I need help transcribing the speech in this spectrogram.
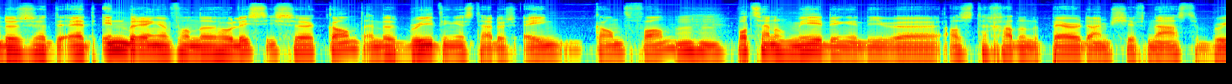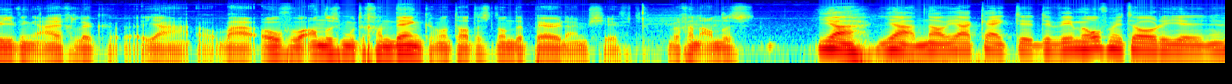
Dus het, het inbrengen van de holistische kant en de breathing is daar dus één kant van. Mhm. Wat zijn nog meer dingen die we, als het gaat om de paradigm shift naast de breathing eigenlijk, eh, ja, waarover we anders moeten gaan denken? Want dat is dan de paradigm shift. We gaan anders. Ja, ja, nou ja, kijk, de, de Wim Hof methode, je,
